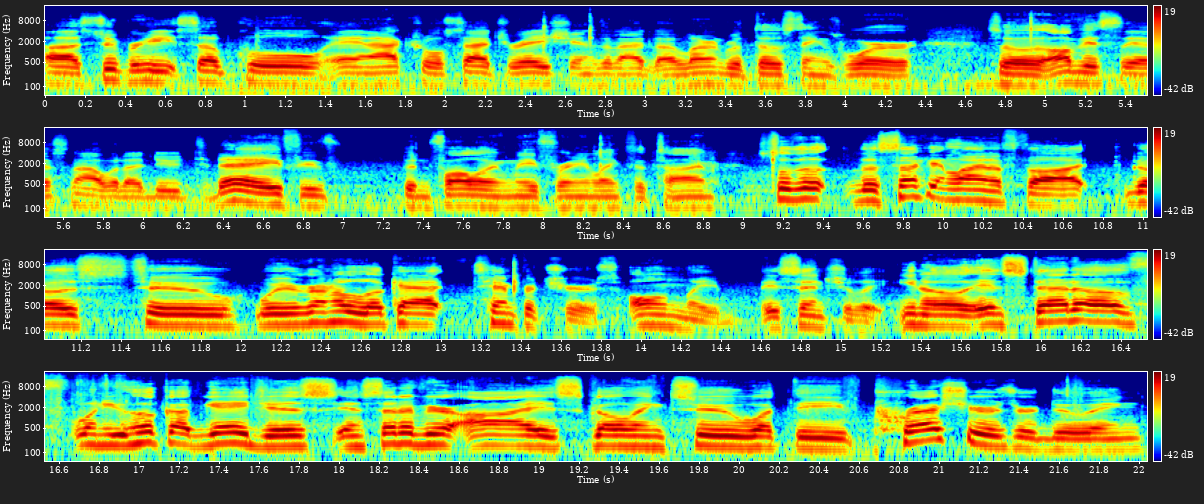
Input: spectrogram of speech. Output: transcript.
uh, superheat, subcool, and actual saturations, and I, I learned what those things were. So obviously, that's not what I do today. If you've been following me for any length of time. So the, the second line of thought goes to we're going to look at temperatures only, essentially. You know, instead of when you hook up gauges, instead of your eyes going to what the pressures are doing,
